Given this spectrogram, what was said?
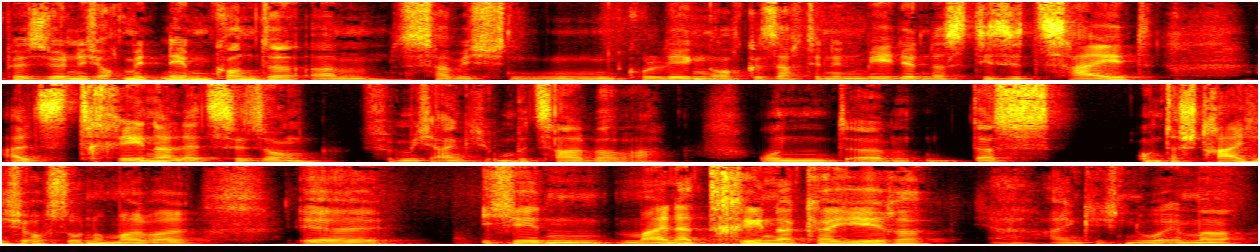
persönlich auch mitnehmen konnte. Ähm, das habe ich einen Kollegen auch gesagt in den Medien, dass diese Zeit als Trainer letzte Saison für mich eigentlich unbezahlbar war. Und ähm, das unterstreiche ich auch so nochmal, weil äh, ich in meiner Trainerkarriere ja eigentlich nur immer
